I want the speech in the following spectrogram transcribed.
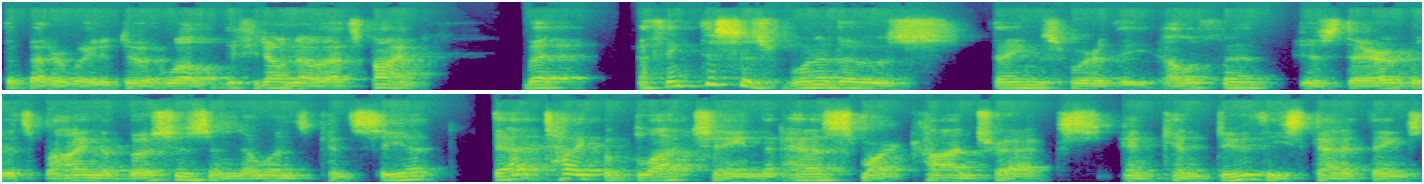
the better way to do it. Well, if you don't know, that's fine. But I think this is one of those things where the elephant is there, but it's behind the bushes and no one can see it. That type of blockchain that has smart contracts and can do these kind of things,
